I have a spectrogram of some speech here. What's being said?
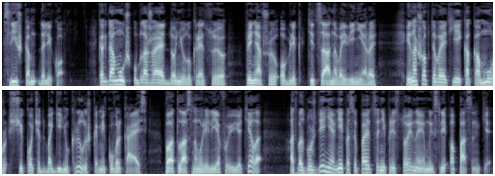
слишком далеко. Когда муж ублажает Донью Лукрецию, принявшую облик Тициановой Венеры, и нашептывает ей, как Амур щекочет богиню крылышками, кувыркаясь по атласному рельефу ее тела, от возбуждения в ней просыпаются непристойные мысли о пасынке,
